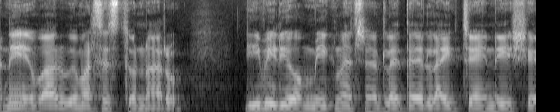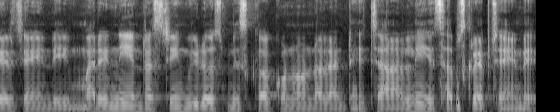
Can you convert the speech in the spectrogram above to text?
అని వారు విమర్శిస్తున్నారు. ఈ వీడియో మీకు నచ్చినట్లయితే లైక్ చేయండి షేర్ చేయండి. మరిన్ని ఇంట్రెస్టింగ్ వీడియోస్ మిస్ కాకుండా ఉండాలంటే ఛానల్ని సబ్స్క్రైబ్ చేయండి.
